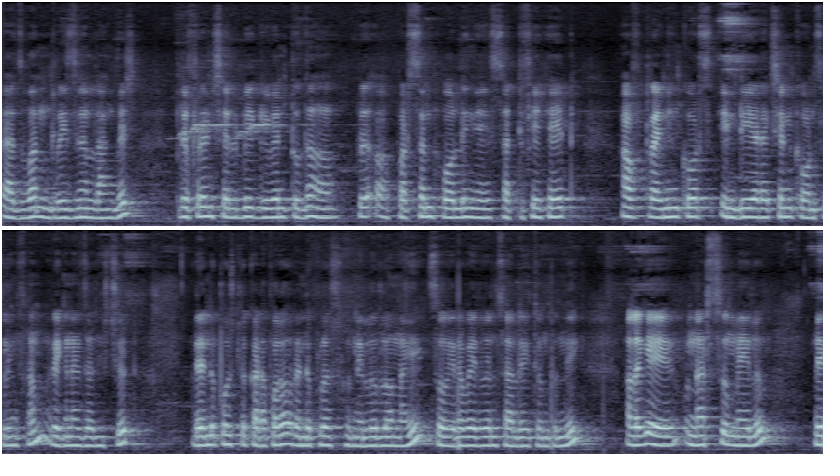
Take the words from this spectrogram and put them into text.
as one regional language. Preference shall be given to the uh, person holding a certificate of training course in de-addiction counseling from recognized institute. రెండు పోస్టులు కడపలో రెండు పోస్టులు నెల్లూరులో ఉన్నాయి సో ఇరవై ఐదు వేలు శాలరీ అయితే ఉంటుంది అలాగే nurse male a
